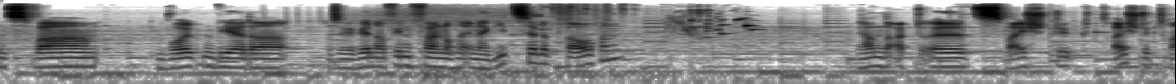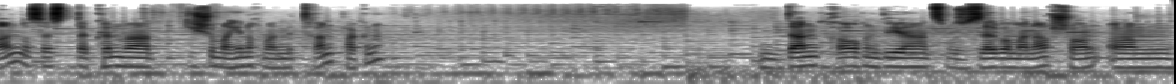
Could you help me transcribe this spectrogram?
Und zwar wollten wir da, also wir werden auf jeden Fall noch eine Energiezelle brauchen. Wir haben da aktuell zwei Stück, drei Stück dran. Das heißt, da können wir die schon mal hier nochmal mit dran packen. Dann brauchen wir, jetzt muss ich selber mal nachschauen, ähm,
